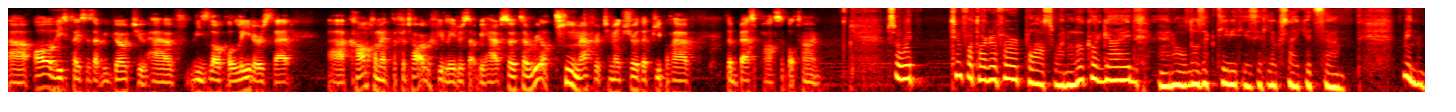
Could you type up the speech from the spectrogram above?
Uh, all of these places that we go to have these local leaders that uh, complement the photography leaders that we have. So it's a real team effort to make sure that people have the best possible time. So with two photographer plus one local guide and all those activities, it looks like it's, um, I mean,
